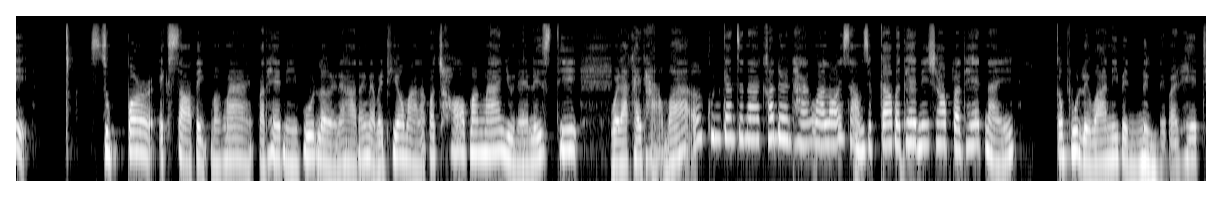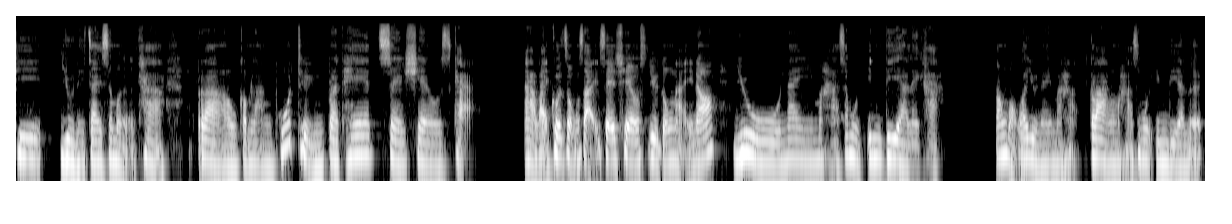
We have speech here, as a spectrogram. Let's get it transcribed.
super exotic มาก ๆ ประเทศนี้พูดเลยนะคะ ตั้งแต่ไปเที่ยวมาแล้วก็ชอบมาก ๆ อยู่ใน list ที่เวลาใครถามว่า เออ คุณกัญจนาเขาเดินทางมา 139 ประเทศนี้ชอบประเทศไหน ก็พูดเลยว่านี่เป็นหนึ่งในประเทศที่อยู่ในใจเสมอค่ะ เรากำลังพูดถึงประเทศเซเชลส์ค่ะอ่าหลายคนสงสัยเซเชลส์อยู่ตรงไหนเนาะอยู่ในมหาสมุทรอินเดียเลยค่ะ ต้องบอกว่าอยู่ในมหากลางมหาสมุทรอินเดียเลย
